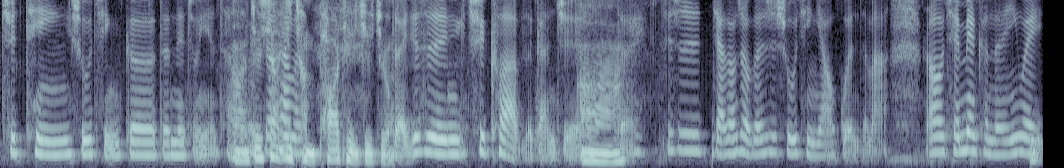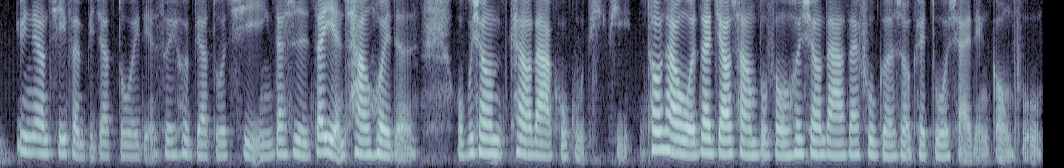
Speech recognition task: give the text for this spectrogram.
去听抒情歌的那种演唱会。啊，就像一场 party 这种。对，就是你去 club 的感觉。啊对，其实假装这首歌是抒情摇滚的嘛，然后前面可能因为酝酿气氛比较多一点，所以会比较多气音。但是在演唱会的，我不希望看到大家哭哭啼啼。通常我在教唱的部分，我会希望大家在副歌的时候可以多下一点功夫，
